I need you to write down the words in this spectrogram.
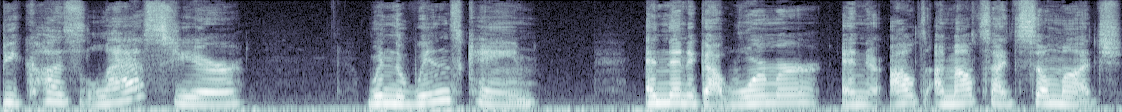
Because last year, when the winds came, and then it got warmer, and you're out, I'm outside so much,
